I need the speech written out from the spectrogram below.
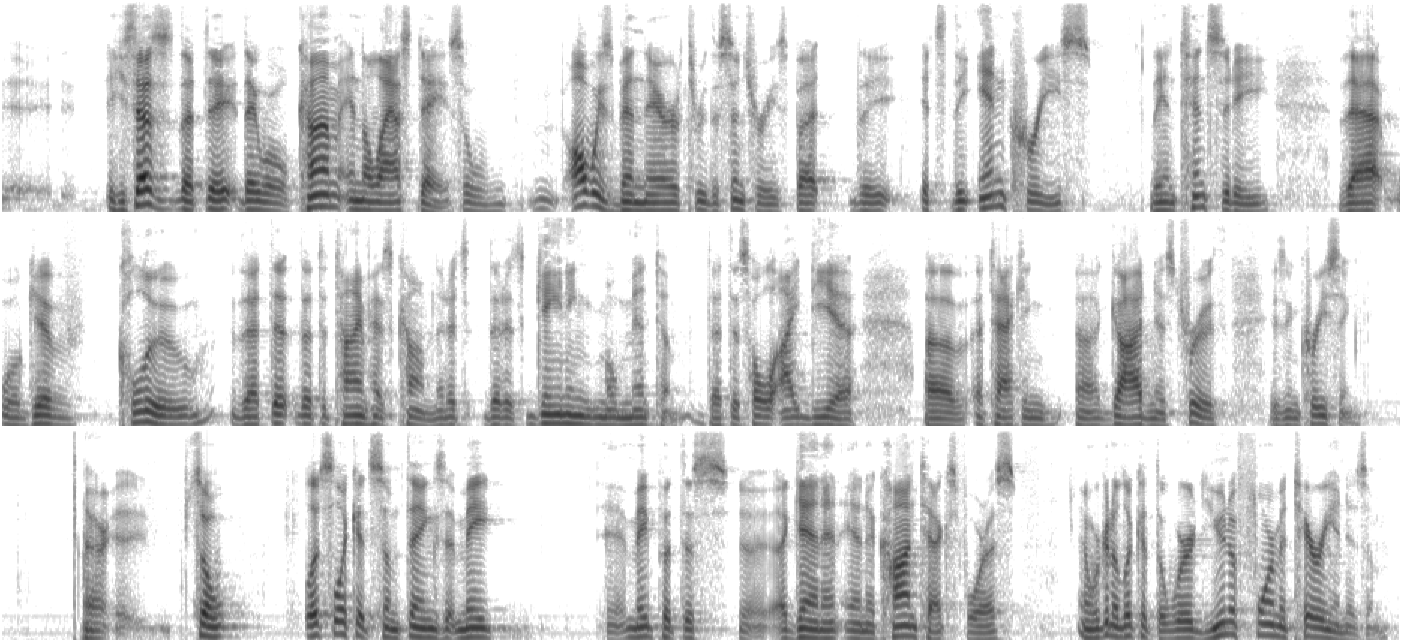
he says that they, they will come in the last days. So always been there through the centuries, but the, it's the increase, the intensity that will give clue that the, that the time has come, that it's, that it's gaining momentum, that this whole idea of attacking uh, God and His truth is increasing. Uh, so let's look at some things that may, may put this, uh, again, in, in a context for us. And we're going to look at the word uniformitarianism.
